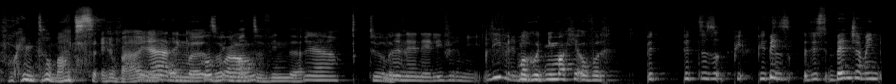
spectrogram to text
fucking traumatische ervaring Ja, om eh, zo wel. iemand te vinden. Ja. Tuurlijk. Nee, nee, nee, liever niet. Liever niet. Maar goed, nu mag je over Pit, Pittes, Pi- Pittes, Pit- dus Benjamin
